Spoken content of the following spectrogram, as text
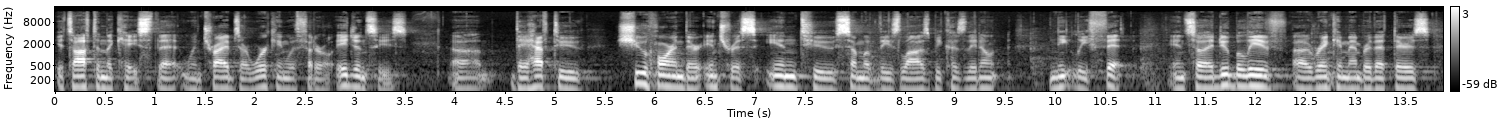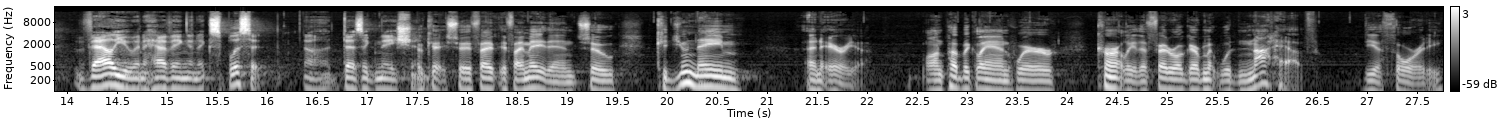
it's often the case that when tribes are working with federal agencies, um, they have to shoehorn their interests into some of these laws because they don't neatly fit. And so I do believe, uh, Ranking Member, that there's value in having an explicit uh, designation. Okay, so if I, if I may then, so could you name an area on public land where currently the federal government would not have the authority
